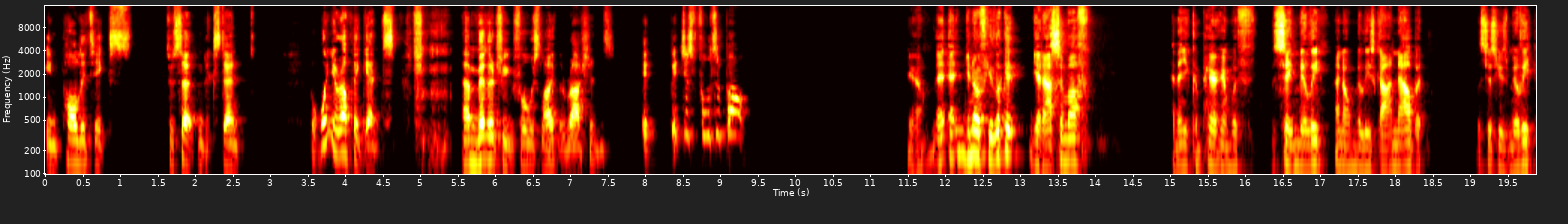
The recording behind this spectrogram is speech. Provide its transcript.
in politics to a certain extent. But when you're up against a military force like the Russians, it, it just falls apart. Yeah. And, and you know, if you look at Gerasimov, and then you compare him with, say, Milley. I know Milley's gone now, but let's just use Milley.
